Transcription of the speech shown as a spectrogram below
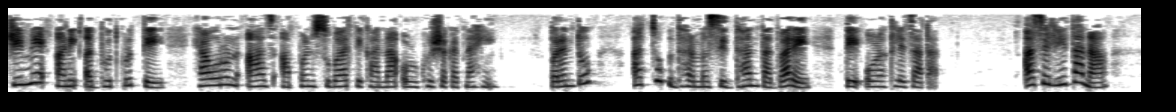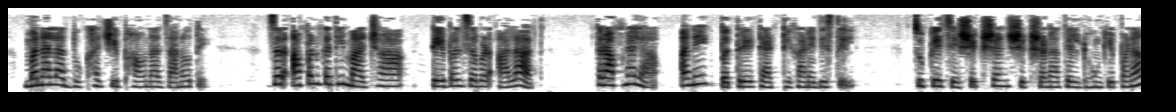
चिन्हे आणि अद्भुत कृत्ये ह्यावरून आज आपण सुवार्तिकांना ओळखू शकत नाही. परंतु अचूक धर्म सिद्धांताद्वारे ते ओळखले जातात. असे लिहिताना मनाला दुःखाची भावना जाणवते. जर आपण कधी माझ्या टेबलजवळ आलात तर आपल्याला अनेक पत्रे त्या ठिकाणी दिसतील. चुकीचे शिक्षण शिक्षणातील ढोंगीपणा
